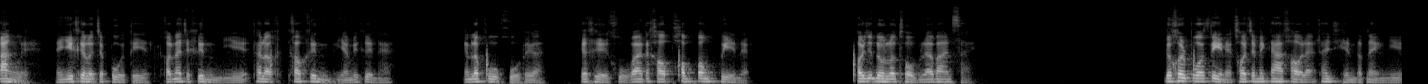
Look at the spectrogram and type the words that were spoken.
ตั้งเลย อย่างนี้คือเราจะปูตีเขาน่าจะขึ้นอย่างนี้ ถ้าเราเข้าขึ้นยังไม่ขึ้นนะงั้นเราปูขู่ไปก่อนก็คือขู่ว่าถ้าเขาป้อมป้องควีนเนี่ยเขาจะโดนเราถมแล้วบ้านใส่โดยคนปกติเนี่ยเขาจะไม่กล้าเข้าแล้ว ถ้าเห็นตำแหน่งอย่างนี้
